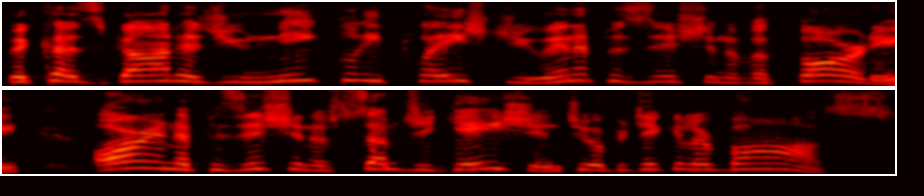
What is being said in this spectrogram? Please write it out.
because God has uniquely placed you in a position of authority or in a position of subjugation to a particular boss.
